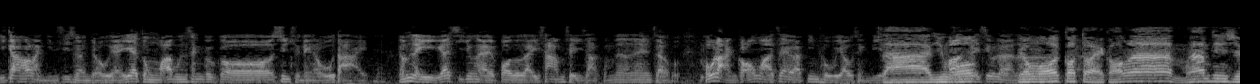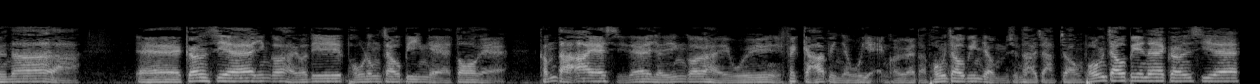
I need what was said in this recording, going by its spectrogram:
而、家可能言之尚早嘅，因為動畫本身嗰個宣傳力係好大嘅。咁你而家始終係播到第三四集咁樣咧，就好難講話，即係話邊套會優勝啲啦。嗱，用我睇銷量用我角度嚟講啦，唔啱先算啦。嗱，誒殭屍咧應該係嗰啲普通周邊嘅多嘅，咁但係 I S 咧就應該係會 figure 入邊就會贏佢嘅，但係普通周邊就唔算太集中。普通周邊咧僵尸咧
